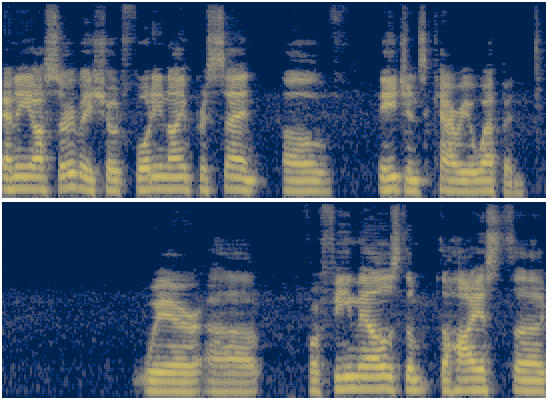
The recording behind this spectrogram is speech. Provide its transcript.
NAR survey showed 49% of agents carry a weapon, where uh, for females, the, the highest uh,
